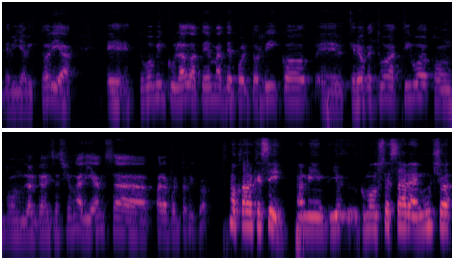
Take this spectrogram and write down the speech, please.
de, Villa Victoria, eh, estuvo vinculado a temas de Puerto Rico. Eh, creo que estuvo activo con, con, la organización Alianza para Puerto Rico. No, claro que sí. A mí, yo, como usted sabe, hay mucha,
